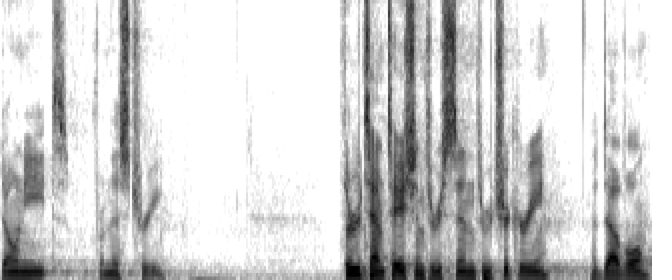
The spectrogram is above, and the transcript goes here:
don't eat from this tree. Through temptation, through sin, through trickery, the devil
